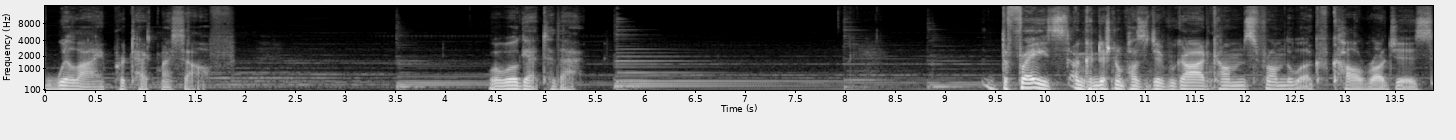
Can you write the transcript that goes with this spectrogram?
will I protect myself? Well, we'll get to that. The phrase unconditional positive regard comes from the work of Carl Rogers,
